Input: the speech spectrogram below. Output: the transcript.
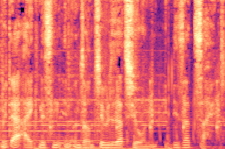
mit Ereignissen in unseren Zivilisationen in dieser Zeit.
